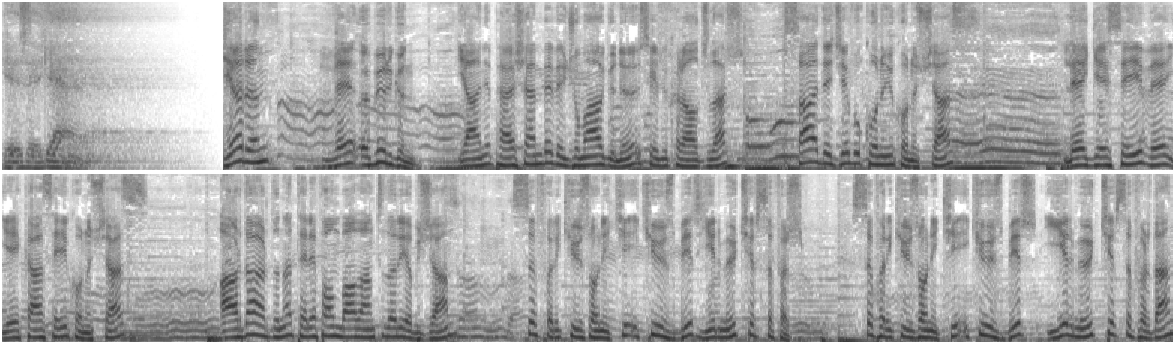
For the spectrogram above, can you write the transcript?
Gezegen. Yarın ve öbür gün yani perşembe ve cuma günü sevgili kralcılar sadece bu konuyu konuşacağız. LGS'yi ve YKS'yi konuşacağız. Ardı ardına telefon bağlantıları yapacağım. 0212 201 23 çift 0 0212 201 23 çift 0'dan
